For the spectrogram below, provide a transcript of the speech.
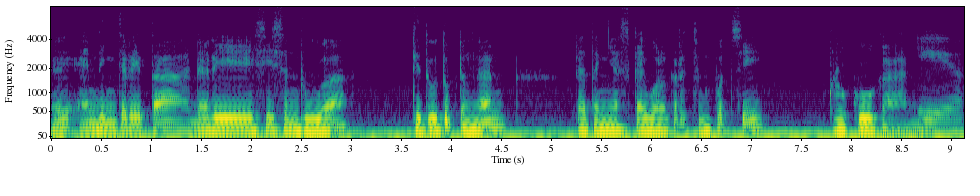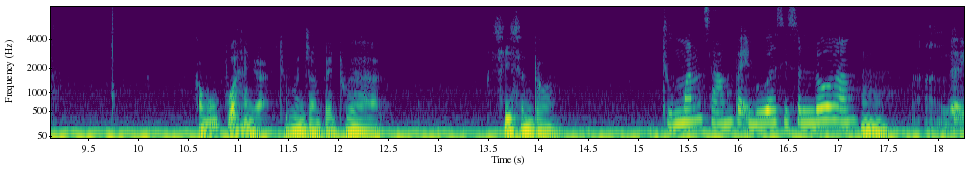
Jadi ending cerita dari season 2 ditutup dengan datangnya Skywalker jemput si Grogu kan. Iya. Kamu puas nggak? Cuman sampai dua season doang. Cuman sampai dua season doang. Hmm. Nggak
